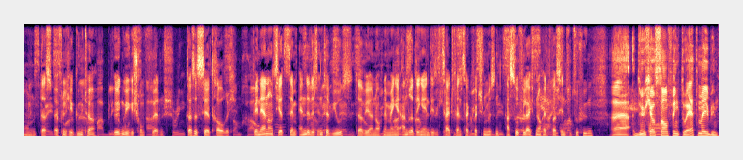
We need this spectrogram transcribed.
und dass öffentliche Güter irgendwie geschrumpft werden. Das ist sehr traurig. Wir nähern uns jetzt dem Ende des Interviews, da wir noch eine Menge andere Dinge in dieses Zeitfenster quetschen müssen. Hast du vielleicht noch etwas hinzuzufügen? Uh, do you have something to add, maybe?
